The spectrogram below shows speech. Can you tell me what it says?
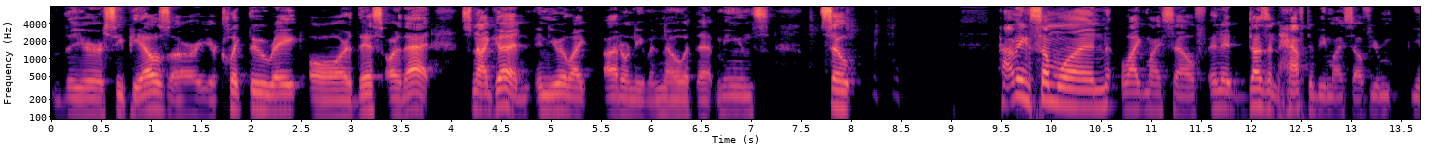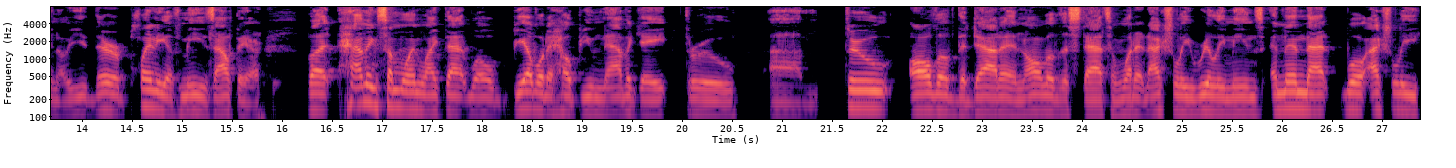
the, your CPLs or your click through rate or this or that, it's not good. And you're like, I don't even know what that means. So having someone like myself, and it doesn't have to be myself. You're, you know, you, there are plenty of me's out there, but having someone like that will be able to help you navigate through um, through all of the data and all of the stats and what it actually really means, and then that will actually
